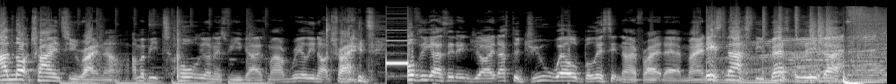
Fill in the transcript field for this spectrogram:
I'm not trying to right now. I'm gonna be totally honest with you guys, man. I'm really not trying to. Hopefully you guys did enjoy. That's the wield ballistic knife right there, man. It's nasty. Best believe that.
